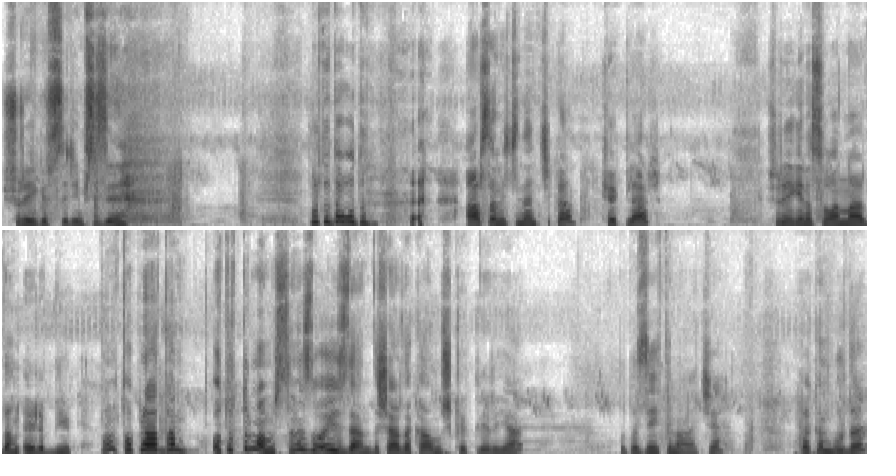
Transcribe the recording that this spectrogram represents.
Şurayı göstereyim size. Burada da odun. Arsanın içinden çıkan kökler. Şuraya gene soğanlardan öyle büyük. Bunu toprağa tam oturtturmamışsınız da o yüzden dışarıda kalmış kökleri ya. Bu da zeytin ağacı. Bakın burada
